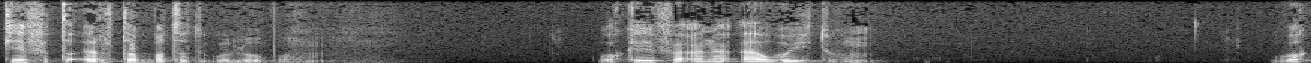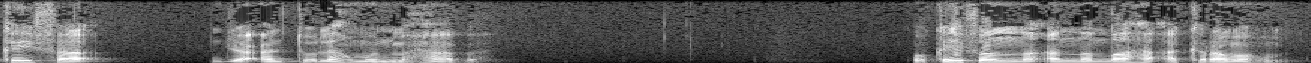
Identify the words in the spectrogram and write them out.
كيف ارتبطت قلوبهم؟ وكيف أنا آويتهم؟ وكيف جعلت لهم المهابة؟ وكيف أن الله أكرمهم؟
